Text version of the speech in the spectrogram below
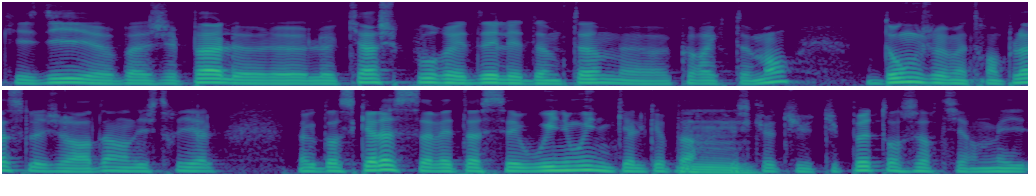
qui se dit, euh, bah, j'ai pas le, le- le cash pour aider les dom-toms euh, correctement, donc je vais mettre en place les jardins industriels. Donc, dans ce cas-là, ça va être assez win-win quelque part, Hmm. puisque tu, tu peux t'en sortir. Mais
